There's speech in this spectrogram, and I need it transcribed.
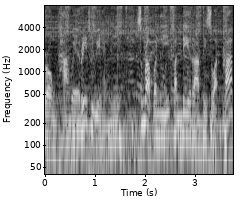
ตรงทาง Very TV แห่งนี้สำหรับวันนี้ฝันดีราตรีสวัสดิ์ครับ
